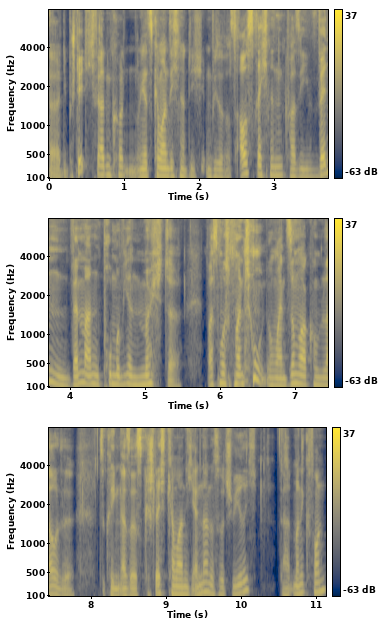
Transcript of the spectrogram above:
äh, die bestätigt werden konnten. Und jetzt kann man sich natürlich irgendwie sowas ausrechnen, quasi, wenn, wenn man promovieren möchte, was muss man tun, um ein Summa Cum Laude zu kriegen? Also das Geschlecht kann man nicht ändern, das wird schwierig, da hat man nichts von.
